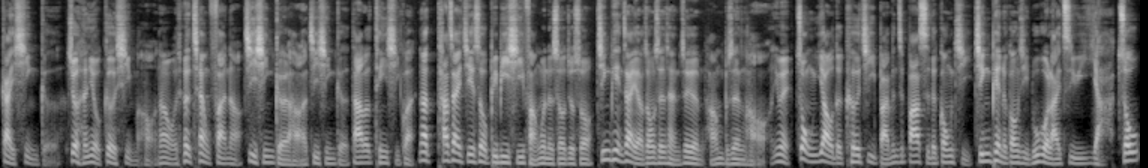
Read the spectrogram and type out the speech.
盖信格，就很有个性嘛哈。那我就 这样翻啊，季辛格了好了，季辛格大家都听习惯。那他在接受 BBC 访问的时候就说，晶片在亚洲生产这个好像不是很好，因为重要的科技百分之八十的供给，晶片的供给如果来自于亚洲。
